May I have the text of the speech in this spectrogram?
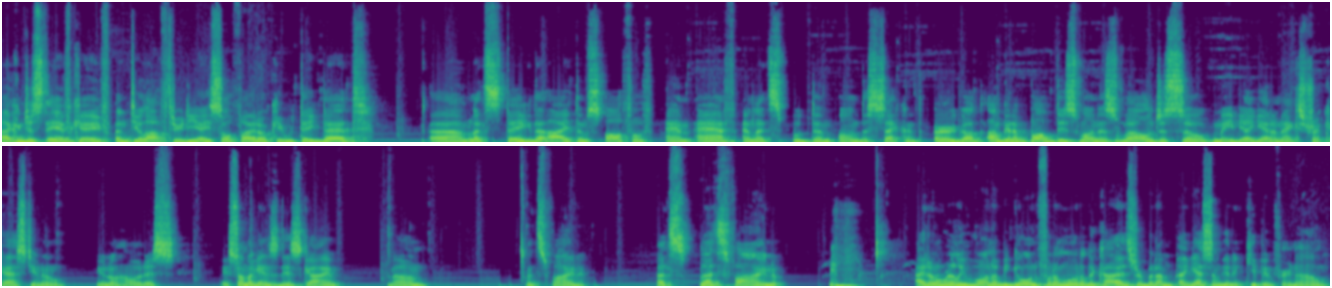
I can just AFK until after the Asol fight. Okay, we take that. Um, let's take the items off of MF and let's put them on the second Urgot. I'm gonna pop this one as well, just so maybe I get an extra cast, you know. You know how it is. Okay, so I'm against this guy. Um, that's fine. That's that's fine. I don't really want to be going for a Mordekaiser, but I'm, I guess I'm gonna keep him for now.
